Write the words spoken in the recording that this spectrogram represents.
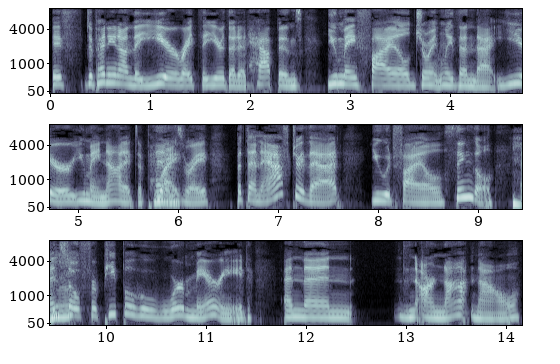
if depending on the year, right, the year that it happens, you may file jointly then that year, you may not, it depends, Right. right? But then after that, you would file single. And so for people who were married and then are not now,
